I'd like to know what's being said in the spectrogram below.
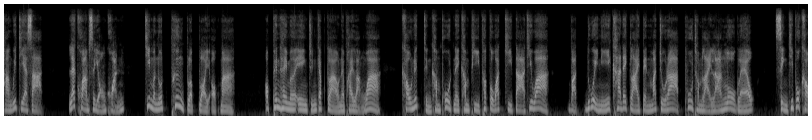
ทางวิทยาศาสตร์ และความสยองขวัญที่มนุษย์เพิ่งปลดปล่อยออกมา ออปเพนไฮเมอร์เองถึงกับกล่าวในภายหลังว่า เขานึกถึงคำพูดในคัมภีร์พระกวัตคีตาที่ว่า บัดด้วยนี้ข้าได้กลายเป็นมัจจุราชผู้ทำลายล้างโลกแล้ว สิ่งที่พวกเขา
